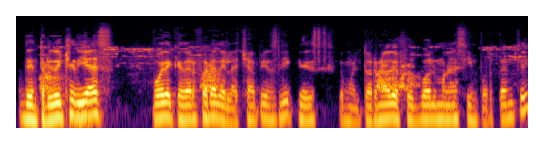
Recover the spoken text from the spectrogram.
Dentro de ocho días puede quedar fuera de la Champions League, que es como el torneo de fútbol más importante.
